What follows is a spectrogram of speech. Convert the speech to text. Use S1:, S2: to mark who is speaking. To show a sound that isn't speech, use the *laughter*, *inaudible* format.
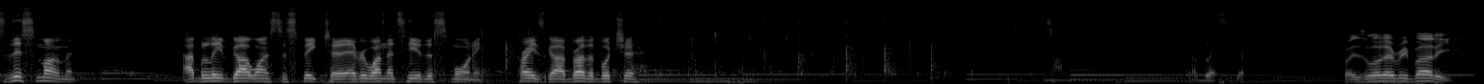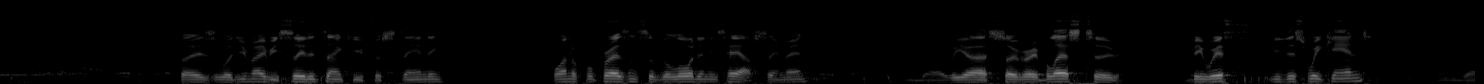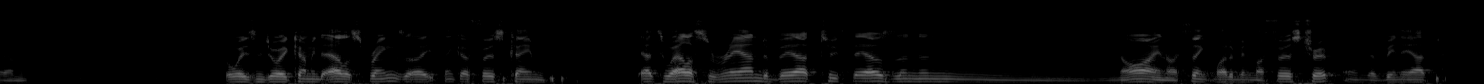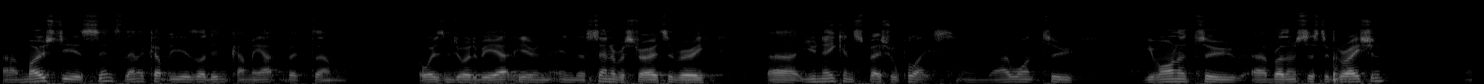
S1: This moment. I believe God wants to speak to everyone that's here this morning. Praise God. Brother Butcher. It's on you. God bless you, brother.
S2: Praise the Lord, everybody. Praise the Lord. You may be seated. Thank you for standing. Wonderful presence of the Lord in His house. Amen. And uh, we are so very blessed to be with you this weekend. And um, always enjoy coming to Alice Springs. I think I first came out to Alice around about 2009, I think, might have been my first trip. And I've been out uh, most years since then. A couple of years I didn't come out, but um, always enjoy to be out here in, in the centre of Australia. It's a very uh, unique and special place. And I want to give honour to uh, Brother and Sister Gratian uh,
